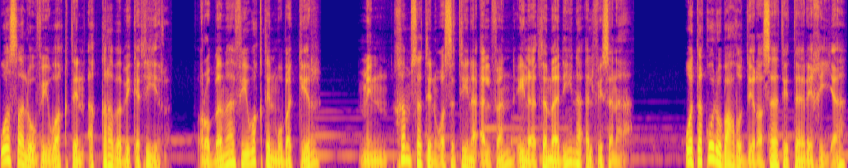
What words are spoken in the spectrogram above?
وصلوا في وقت أقرب بكثير ربما في وقت مبكر من خمسة وستين ألفا إلى ثمانين ألف سنة. وتقول بعض الدراسات التاريخية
